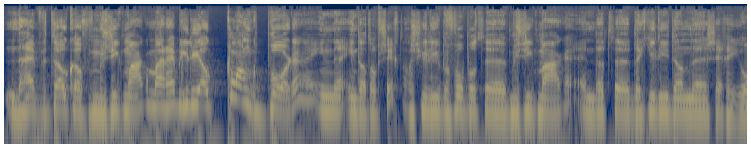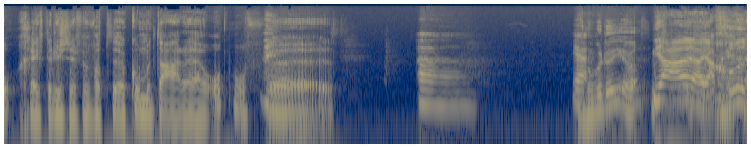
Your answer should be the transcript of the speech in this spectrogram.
dan hebben we het ook over muziek maken. Maar hebben jullie ook klankborden in, eh, in dat opzicht? Als jullie bijvoorbeeld eh, muziek maken. En dat, eh, dat jullie dan eh, zeggen... joh, geef er eens even wat eh, commentaar op. Of, eh, Eh, ja. Hoe bedoel je wat? ja, ja, ja, goed.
